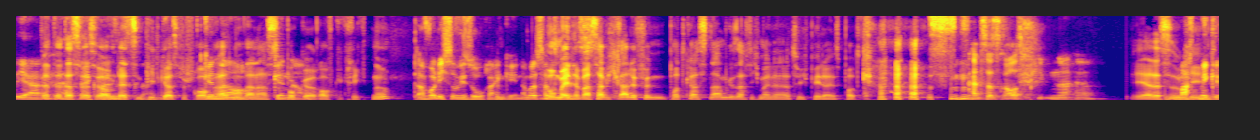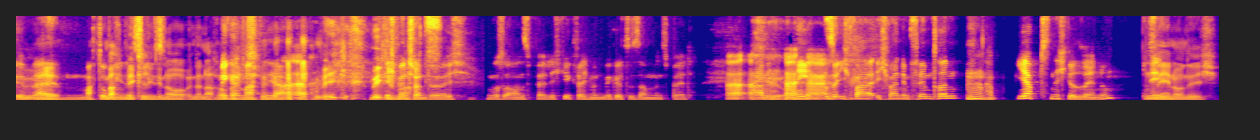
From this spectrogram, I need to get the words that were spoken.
Ja, das, das was wir beim letzten Podcast besprochen genau, hatten, und dann hast du genau. Bock raufgekriegt, ne? Da wollte ich sowieso reingehen. Aber Moment, was habe ich gerade für einen Podcast-Namen gesagt? Ich meine natürlich Peter ist Podcast. Kannst du das rauspiepen nachher? Ja, das ist okay. Macht Mikkel, äh, macht Domi macht Mikkel, genau, in der Nacharbeit. Mikkel macht, ja. Mikkel, Mikkel ich bin macht's. schon durch. Ich muss auch ins Bett. Ich gehe gleich mit Mikkel zusammen ins Bett. Ah. Ähm, nee, also ich war, ich war in dem Film drin. Hab, ihr habt es nicht gesehen, ne? Nee, Nee. noch nicht.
